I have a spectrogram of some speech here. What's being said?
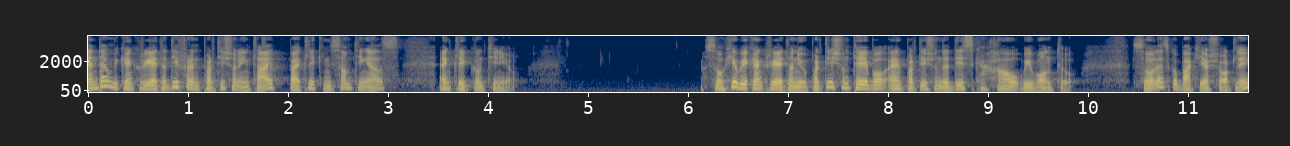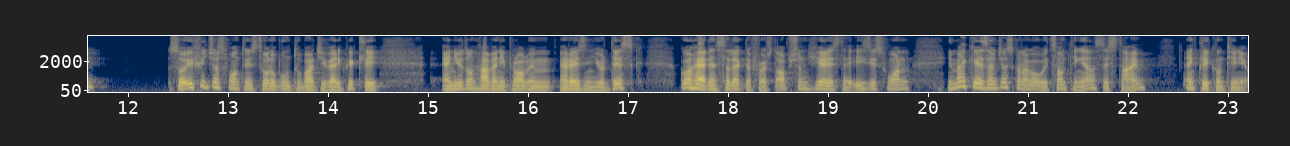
And then we can create a different partitioning type by clicking something else and click continue. So here we can create a new partition table and partition the disk how we want to. So let's go back here shortly. So if you just want to install Ubuntu Budgie very quickly and you don't have any problem erasing your disk, go ahead and select the first option. Here is the easiest one. In my case, I'm just going to go with something else this time and click continue.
